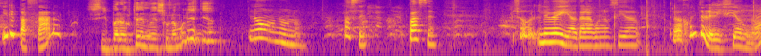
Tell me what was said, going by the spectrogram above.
¿Quiere pasar? Si para usted no es una molestia. No, no, no. Pase, pase. Yo le veía cara conocida. Trabajó en televisión, ¿no?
